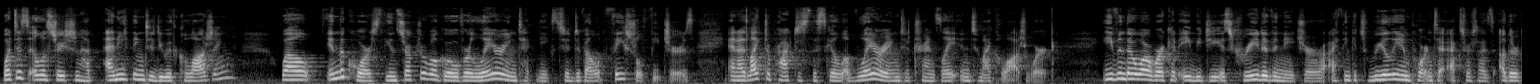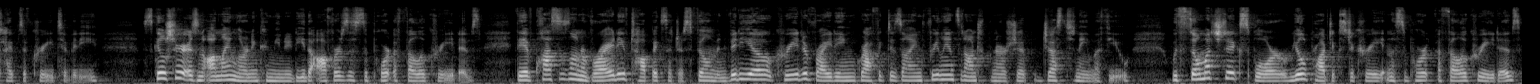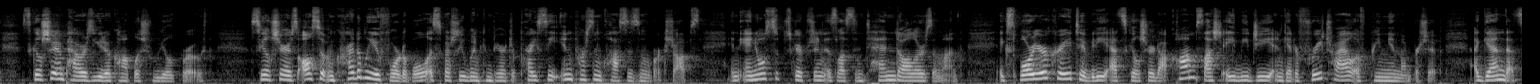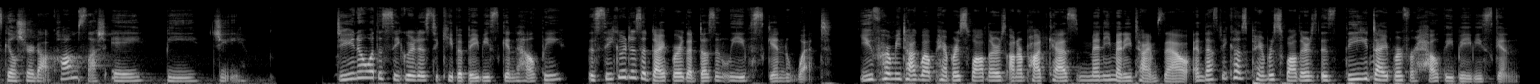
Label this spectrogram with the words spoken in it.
What does illustration have anything to do with collaging? Well, in the course, the instructor will go over layering techniques to develop facial features, and I'd like to practice the skill of layering to translate into my collage work. Even though our work at ABG is creative in nature, I think it's really important to exercise other types of creativity. Skillshare is an online learning community that offers the support of fellow creatives. They have classes on a variety of topics such as film and video, creative writing, graphic design, freelance and entrepreneurship, just to name a few. With so much to explore, real projects to create, and the support of fellow creatives, Skillshare empowers you to accomplish real growth. Skillshare is also incredibly affordable, especially when compared to pricey in-person classes and workshops. An annual subscription is less than $10 a month. Explore your creativity at Skillshare.com slash ABG and get a free trial of premium membership. Again, that's Skillshare.com slash ABG. Do you know what the secret is to keep a baby's skin healthy? The secret is a diaper that doesn't leave skin wet. You've heard me talk about Pampers Swaddlers on our podcast many, many times now, and that's because Pampers Swaddlers is the diaper for healthy baby skin.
